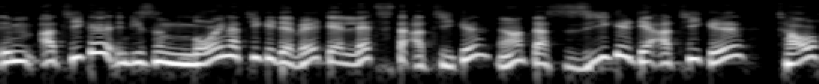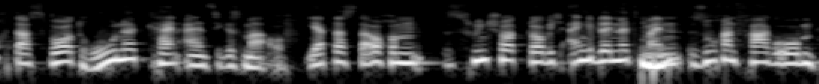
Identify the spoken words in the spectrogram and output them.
Im Artikel, in diesem neuen Artikel der Welt, der letzte Artikel, ja, das Siegel der Artikel, taucht das Wort Rune kein einziges Mal auf. Ihr habt das da auch im Screenshot, glaube ich, eingeblendet. Mhm. Meine Suchanfrage oben,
